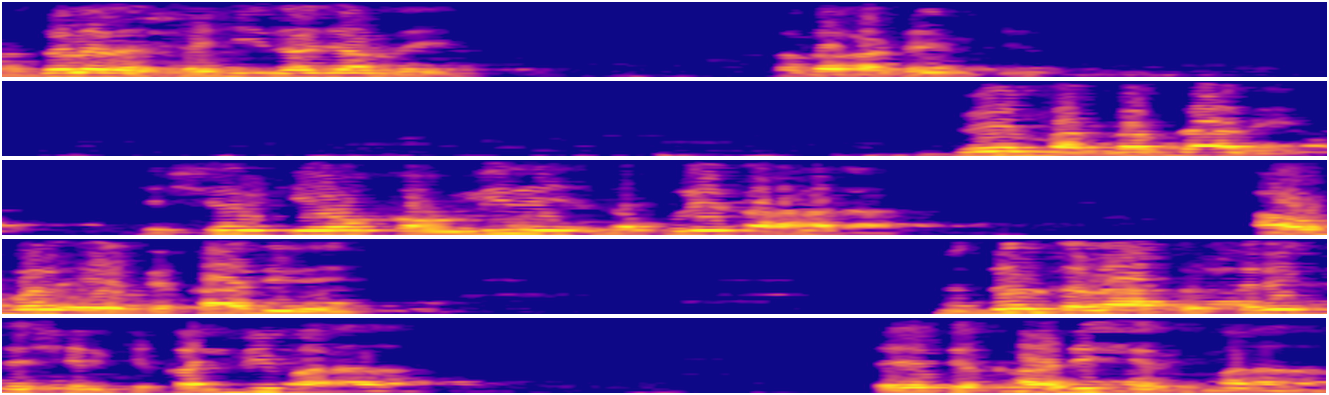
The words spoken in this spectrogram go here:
نزل د شهید اجر دی په دغه ټیم کې دوی مطلب دا دی چې شرک یو قولی دی د خلی طرح ده او بل اعتقادی دی نو دلته لا تشریک د شرک قلبي معنا ده اعتقادي شرک معنا ده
